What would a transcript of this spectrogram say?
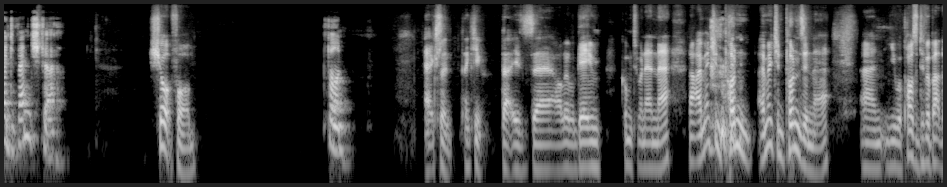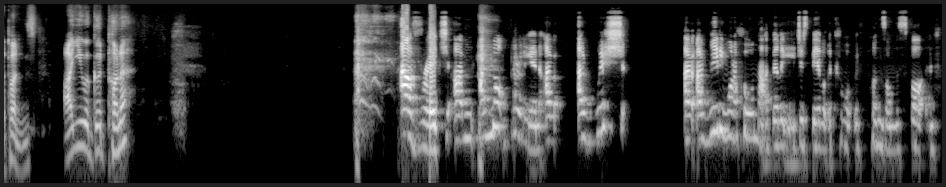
Adventure. Short form. Fun. Excellent. Thank you. That is uh, our little game come to an end there. Now I mentioned pun. I mentioned puns in there, and you were positive about the puns. Are you a good punner? Average. I'm. I'm not brilliant. I. I wish. I, I really want to hone that ability to just be able to come up with puns on the spot. And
